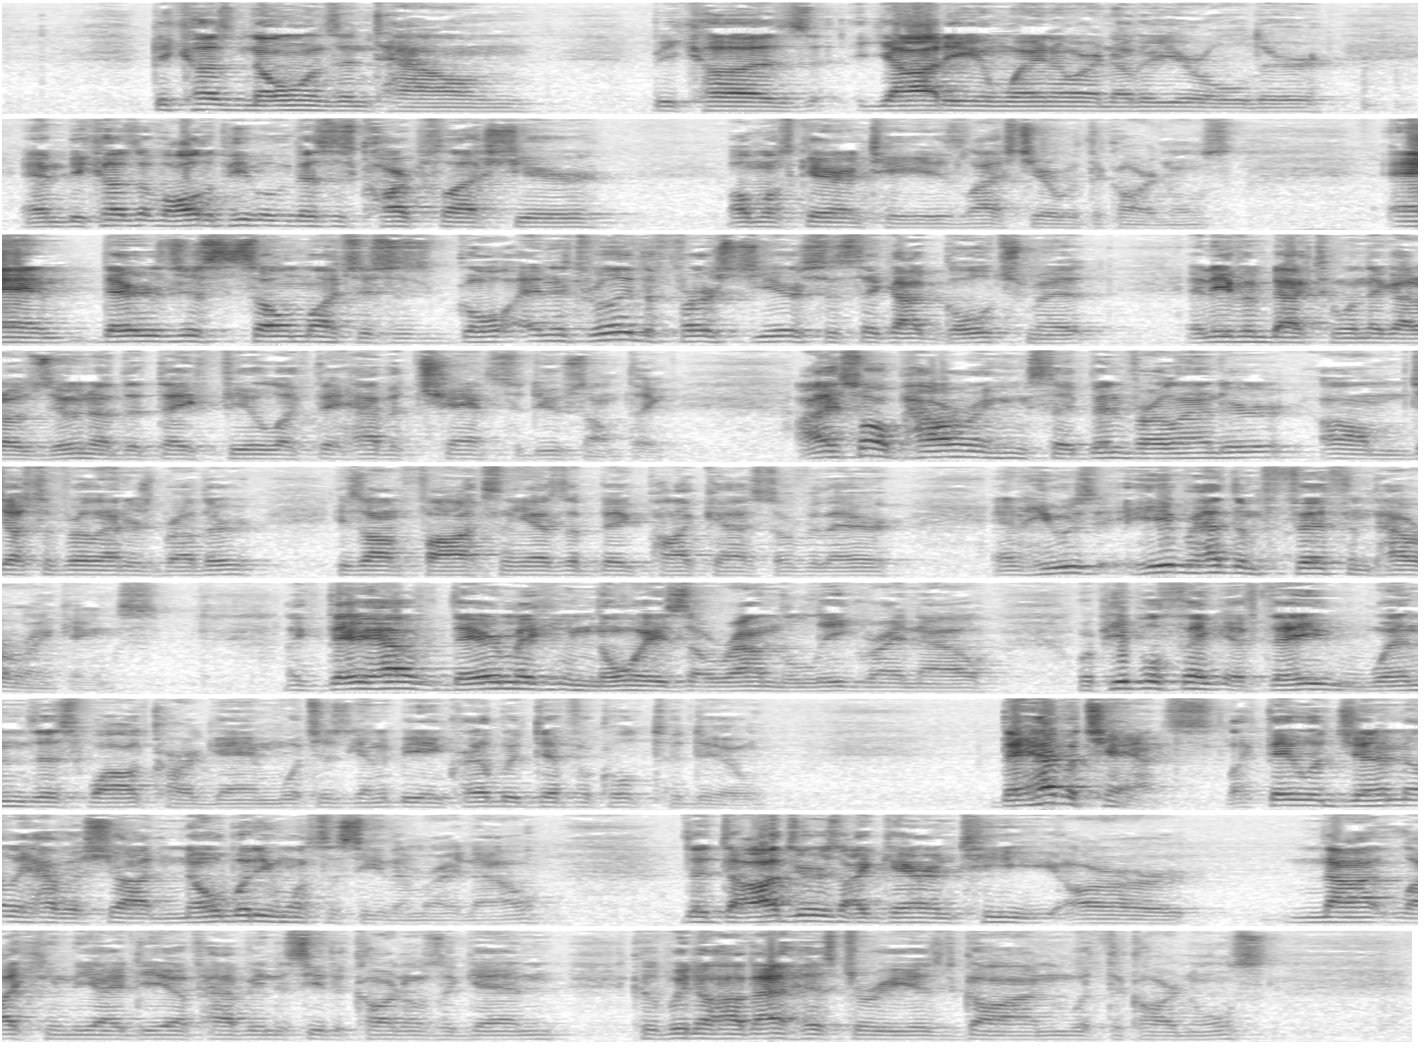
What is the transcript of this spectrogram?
because no one's in town, because Yadi and Waino are another year older, and because of all the people. This is Carp's last year, almost guaranteed his last year with the Cardinals, and there's just so much. This is goal, and it's really the first year since they got Goldschmidt, and even back to when they got Ozuna, that they feel like they have a chance to do something. I saw power rankings say Ben Verlander, um, Justin Verlander's brother. He's on Fox and he has a big podcast over there, and he was he had them fifth in power rankings. Like they have, they're making noise around the league right now, where people think if they win this wild card game, which is going to be incredibly difficult to do, they have a chance. Like they legitimately have a shot. Nobody wants to see them right now. The Dodgers, I guarantee, are not liking the idea of having to see the Cardinals again because we know how that history is gone with the Cardinals.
